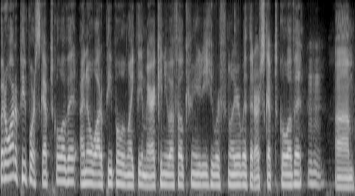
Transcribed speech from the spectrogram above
but a lot of people are skeptical of it. I know a lot of people in like the American UFO community who are familiar with it are skeptical of it. Um,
